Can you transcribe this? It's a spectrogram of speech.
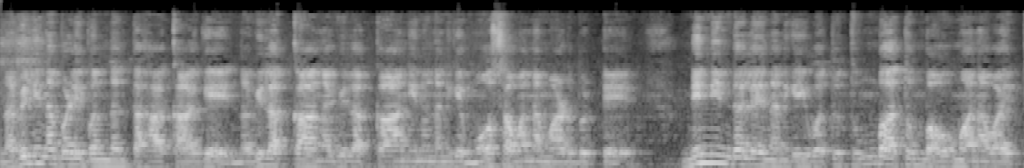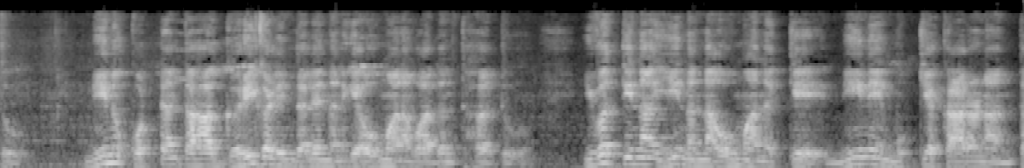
ನವಿಲಿನ ಬಳಿ ಬಂದಂತಹ ಕಾಗೆ, ನವಿಲಕ್ಕ ನವಿಲಕ್ಕ, ನೀನು ನನಗೆ ಮೋಸವನ್ನ ಮಾಡಿಬಿಟ್ಟೆ. ನಿನ್ನಿಂದಲೇ ನನಗೆ ಇವತ್ತು ತುಂಬಾ ತುಂಬಾ ಅವಮಾನವಾಯಿತು. ನೀನು ಕೊಟ್ಟಂತಹ ಗರಿಗಳಿಂದಲೇ ನನಗೆ ಅವಮಾನವಾದಂತಹದ್ದು. ಇವತ್ತಿನ ಈ ನನ್ನ ಅವಮಾನಕ್ಕೆ ನೀನೇ ಮುಖ್ಯ ಕಾರಣ ಅಂತ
